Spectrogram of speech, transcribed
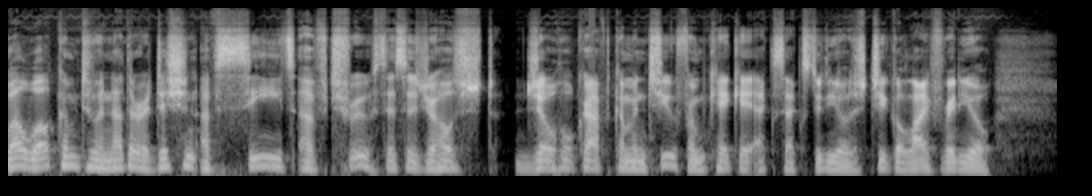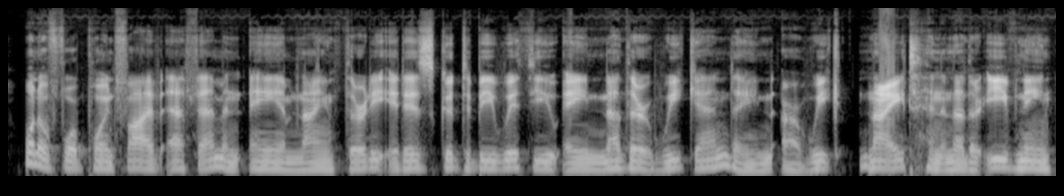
Well, welcome to another edition of Seeds of Truth. This is your host, Joe Hollcraft, coming to you from KKXX Studios, Chico Life Radio, 104.5 FM and AM 930. It is good to be with you another weekend, a, a week night, and another evening,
